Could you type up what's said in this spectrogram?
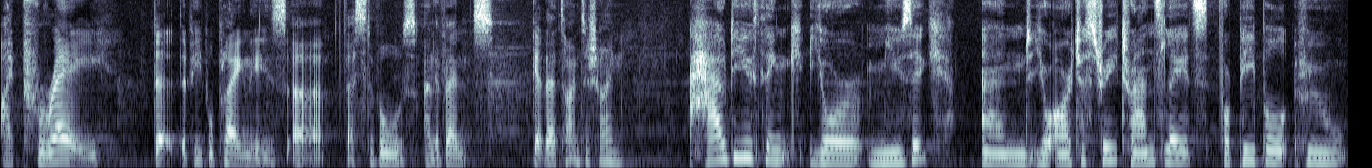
I pray that the people playing these uh, festivals and events get their time to shine. How do you think your music and your artistry translates for people who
